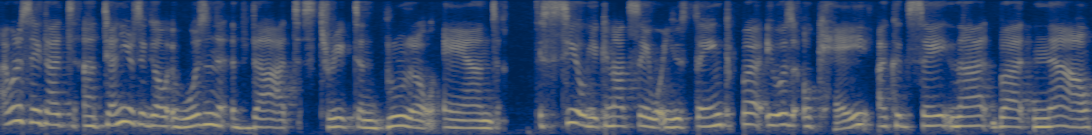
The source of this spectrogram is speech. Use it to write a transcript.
I want to say that uh, 10 years ago, it wasn't that strict and brutal. And still you cannot say what you think but it was okay i could say that. But now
